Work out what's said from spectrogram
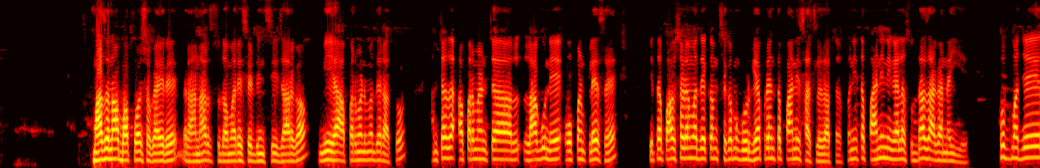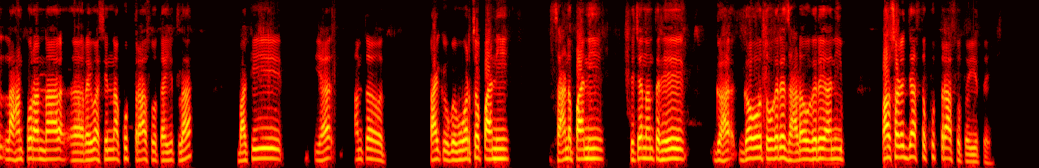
माझं नाव बापू शोगायरे राहणार सुदामा रेसिडेन्सी जारगाव. मी या अपार्टमेंटमध्ये राहतो. आमच्या अपार्टमेंटच्या लागून हे ओपन प्लेस आहे. इथं पावसाळ्यामध्ये कम से कम गुडघ्यापर्यंत पाणी साचलं जातं. पण इथं पाणी निघायला सुद्धा जागा नाहीये. खूप म्हणजे लहान पोरांना रहिवासींना खूप त्रास होत आहे इथला. बाकी या आमचं टाक वरचं पाणी सांडपाणी त्याच्यानंतर हे गवत वगैरे झाडं वगैरे आणि पावसाळ्यात जास्त खूप त्रास होतो इथे.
